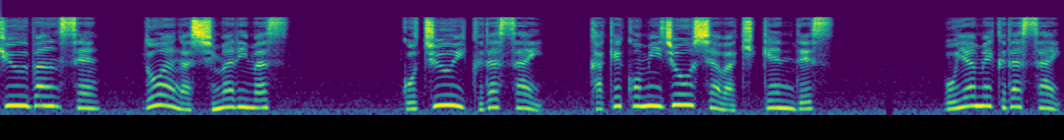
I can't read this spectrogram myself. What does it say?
9番線、ドアが閉まります。ご注意ください。駆け込み乗車は危険です。おやめください。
